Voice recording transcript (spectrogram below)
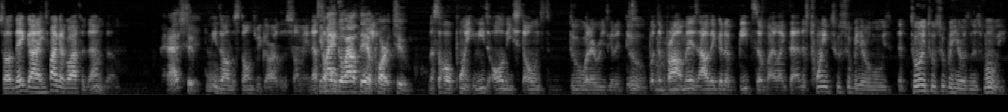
So if they got it, he's probably gonna go after them though. Has to. He needs all the stones regardless. So, I mean, that's he the might whole go out there point. part two. That's the whole point. He needs all these stones to do whatever he's gonna do. But the Mhm. problem is how are they gonna beat somebody like that. There's 22 superhero movies, 22 superheroes in this movie.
